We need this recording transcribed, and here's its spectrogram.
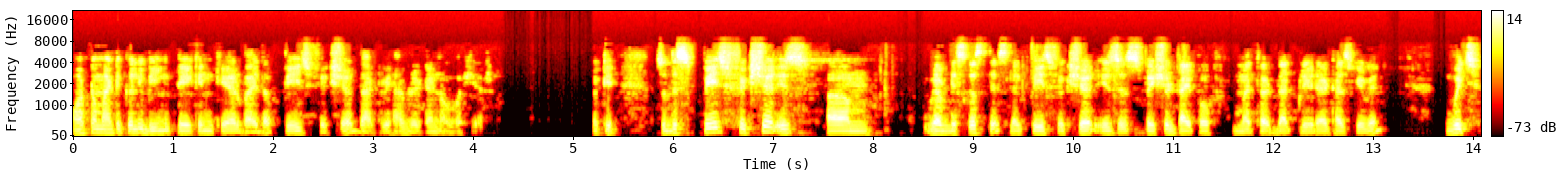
automatically being taken care by the page fixture that we have written over here. Okay, so this page fixture is um, we have discussed this like page fixture is a special type of method that Playwright has given, which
